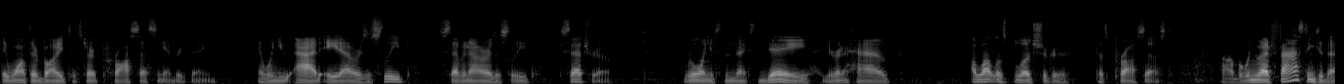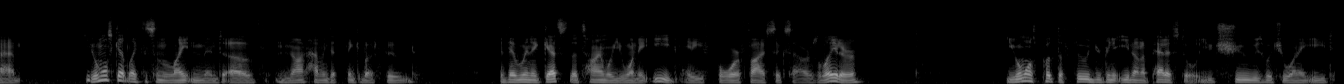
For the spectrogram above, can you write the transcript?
they want their body to start processing everything. And when you add eight hours of sleep, seven hours of sleep, etc., rolling into the next day, you're going to have a lot less blood sugar that's processed. Uh, but when you add fasting to that, you almost get like this enlightenment of not having to think about food. And then when it gets to the time where you want to eat, maybe four, five, six hours later, you almost put the food you're going to eat on a pedestal. You choose what you want to eat.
